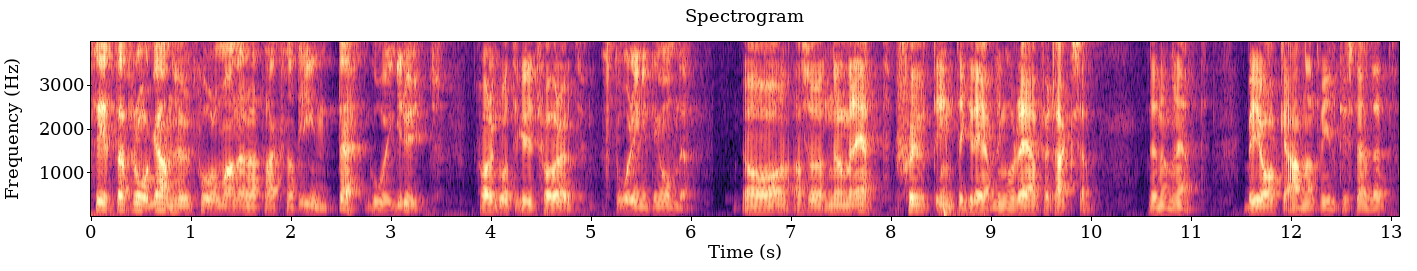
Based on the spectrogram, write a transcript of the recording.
Sista frågan. Hur får man den här taxen att inte gå i gryt? Har den gått i gryt förut? Står ingenting om det. Ja, alltså nummer ett. Skjut inte grävling och räv för taxen. Det är nummer ett. Bejaka annat vilt istället.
